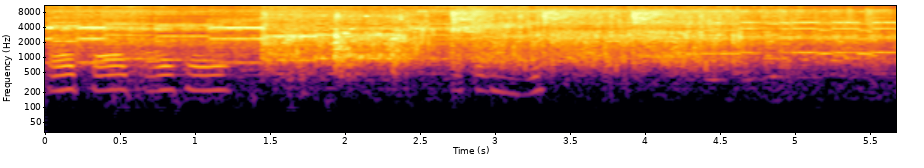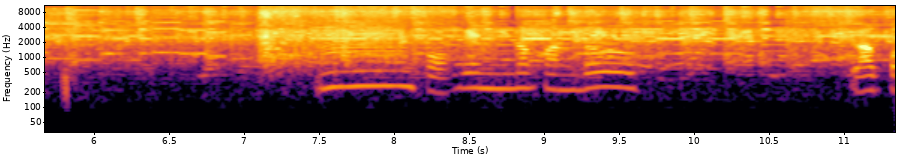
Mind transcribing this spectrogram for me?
พอพอพอพอตรงไหนอืม ขอแค่นี้แล้วกันเด้อลาไป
